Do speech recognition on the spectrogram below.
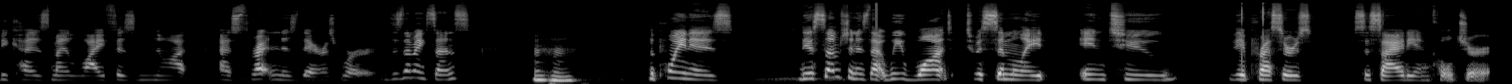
because my life is not as threatened as theirs were. Does that make sense? Mm-hmm. The point is, the assumption is that we want to assimilate into the oppressor's society and culture.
